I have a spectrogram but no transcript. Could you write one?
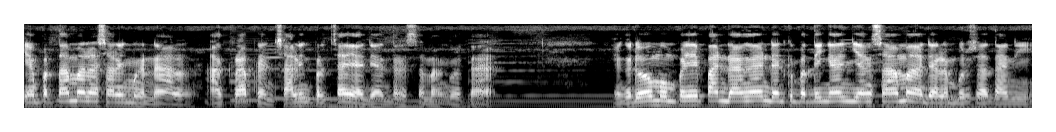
yang pertama adalah saling mengenal, akrab, dan saling percaya di antara sama anggota. Yang kedua mempunyai pandangan dan kepentingan yang sama dalam berusaha tani.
